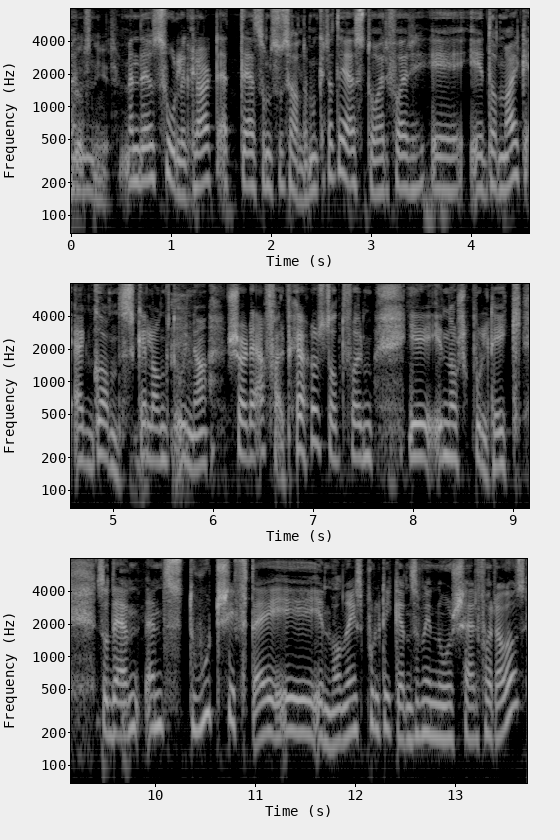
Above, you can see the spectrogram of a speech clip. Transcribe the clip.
løsninger. Men, men, det er jo soleklart at det som sosialdemokratiet står for i, i Danmark, er ganske langt unna sjøl det Frp har stått for i, i, norsk politikk. Så det er en, en stort skifte i innvandringspolitikken som vi nå ser foran oss.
